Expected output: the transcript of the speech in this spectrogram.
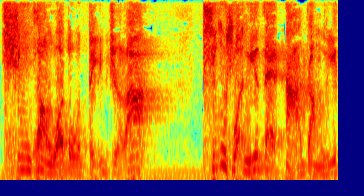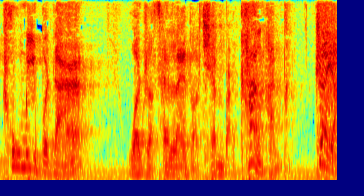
情况我都得知了。听说你在大帐里愁眉不展，我这才来到前边看看他。这样。”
